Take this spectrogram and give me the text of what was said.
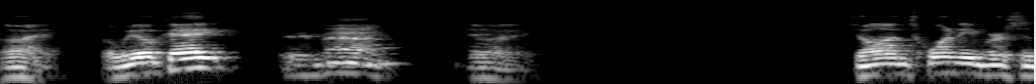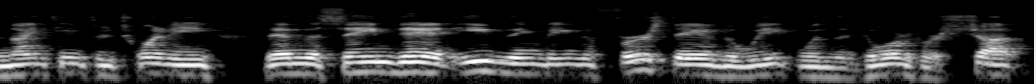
All right. Are we okay? Amen. All right. John 20, verses 19 through 20. Then the same day at evening, being the first day of the week, when the doors were shut,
